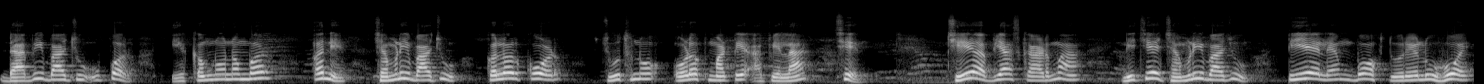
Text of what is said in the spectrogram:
ડાબી બાજુ ઉપર એકમનો નંબર અને જમણી બાજુ કલર કોડ જૂથનો ઓળખ માટે આપેલા છે. જે અભ્યાસ કાર્ડમાં નીચે જમણી બાજુ ટીએલએમ બોક્સ દોરેલું હોય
